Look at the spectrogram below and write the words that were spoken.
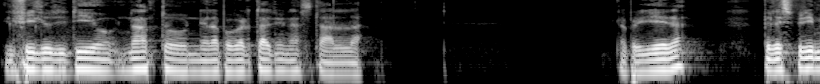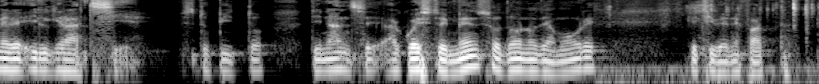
il figlio di Dio nato nella povertà di una stalla. La preghiera per esprimere il grazie, stupito dinanzi a questo immenso dono di amore che ci viene fatto.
